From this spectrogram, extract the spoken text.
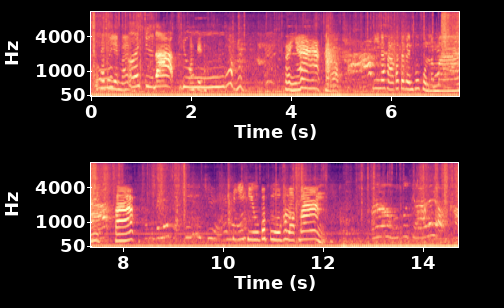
ไปแช่ตู้เย็นไว้ เอ้ยจืดลาบอยู่โอเค ใส่ยากครับนี่นะคะก็จะเป็นพวกผลไม้ซับพีคิวป้าปูเขาล็อกบ้าน อ้าวกูจะได้หรอใคร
